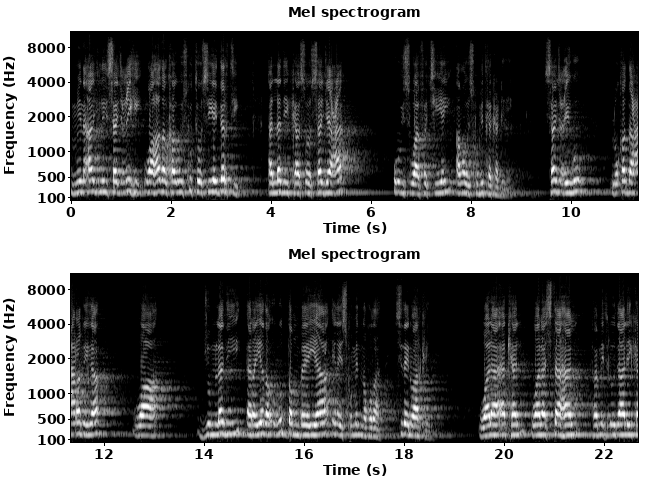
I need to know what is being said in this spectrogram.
Min ajli sajcihi waa hadalka uu isku toosiyey dartii alladii kaasoo sajaca uu iswaafajiyey ama uu isku midka ka dhigay. Sajcigu luqadda carabiga waa jumladii erayada ugu dambeeyaa inay isku mid noqdaan. Sidaynu arkayno. Walaa akal walaa stahal familu dalika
